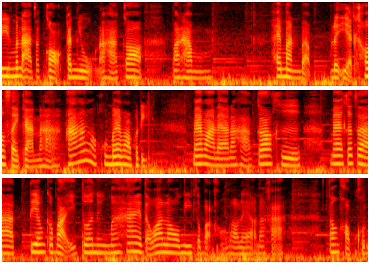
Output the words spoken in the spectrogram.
ดินมันอาจจะเกาะกันอยู่นะคะ ก็มาทำให้มันแบบละเอียดเข้าใส่กันนะคะอ้าวคุณแม่มาพอดี แม่มาแล้วนะคะ ก็คือแม่ก็จะเตรียมกระบะอีกตัวหนึ่งมาให้ แต่ว่าเรามีกระบะของเราแล้วนะคะ ต้องขอบคุณ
